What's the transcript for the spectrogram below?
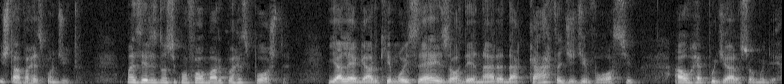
Estava respondido. Mas eles não se conformaram com a resposta e alegaram que Moisés ordenara dar carta de divórcio ao repudiar a sua mulher.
